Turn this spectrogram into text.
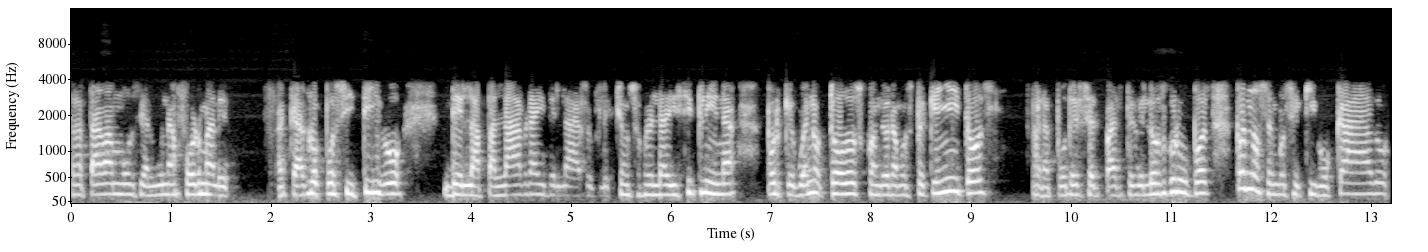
tratábamos de alguna forma de sacar lo positivo de la palabra y de la reflexión sobre la disciplina, porque bueno, todos cuando éramos pequeñitos, para poder ser parte de los grupos, pues nos hemos equivocado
